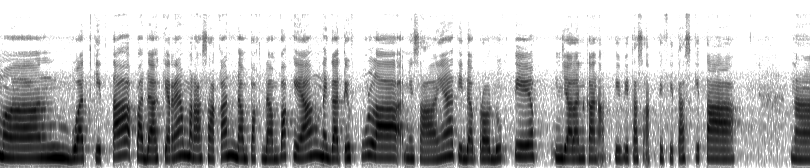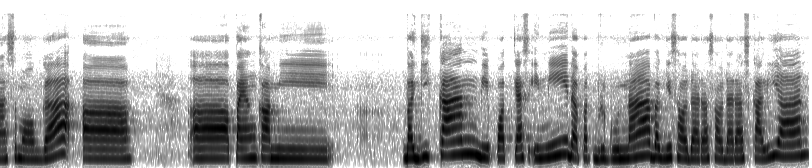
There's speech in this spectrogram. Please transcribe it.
membuat kita pada akhirnya merasakan dampak-dampak yang negatif pula. Misalnya tidak produktif menjalankan aktivitas-aktivitas kita. Nah semoga uh, uh, apa yang kami bagikan di podcast ini dapat berguna bagi saudara-saudara sekalian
